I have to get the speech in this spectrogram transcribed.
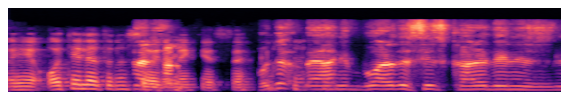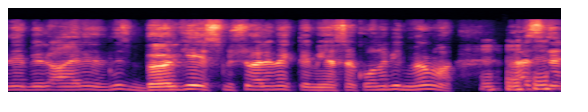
E, otel adını söylemek yasak. O da yani bu arada siz Karadenizli bir aile dediniz. Bölge ismi söylemek de mi yasak onu bilmiyorum ama ben size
